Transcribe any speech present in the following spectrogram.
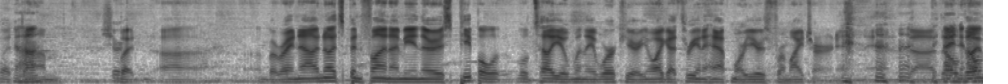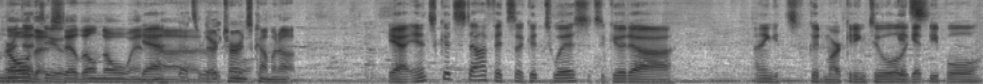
But Uh-huh. um, Sure. but uh, but right now, no, it's been fun. I mean, there's people will tell you when they work here, you know, I got three and a half more years for my turn, and, and uh, they'll, know, they'll know this. They'll, they'll know when Yeah. uh, That's their really turn's coming up. Yeah, and it's good stuff. It's a good twist. It's a good. Uh, I think it's a good marketing tool to get people.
